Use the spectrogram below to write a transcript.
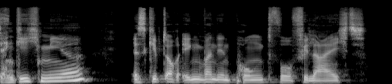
denke ich mir, es gibt auch irgendwann den Punkt, wo vielleicht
